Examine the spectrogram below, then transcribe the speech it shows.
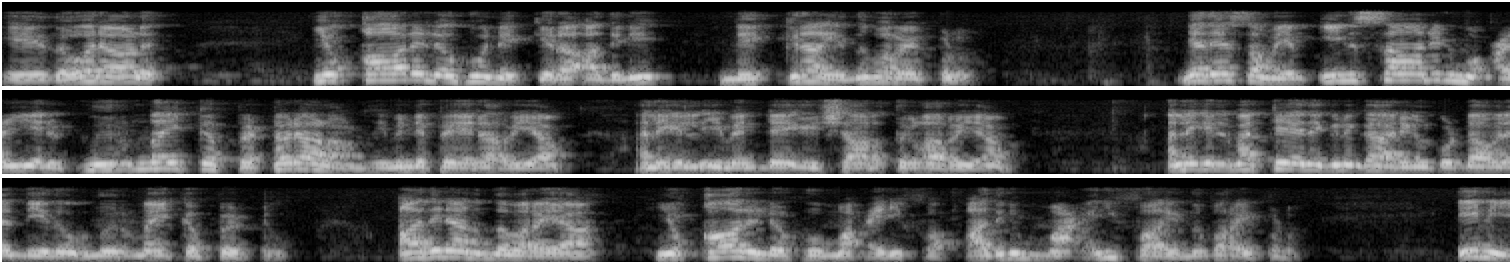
ഏതോ ഒരാൾ. ലഹു നെക്കിറ അതിന് നെക്കിറ എന്ന് പറയപ്പെടും. ഇനി അതേസമയം ഇൻസാനിൻ മുഅയ്യനുൻ നിർണയിക്കപ്പെട്ട ഒരാളാണ്. ഇവന്റെ പേരറിയാം. അല്ലെങ്കിൽ ഇവന്റെ ഇഷാറത്തുകൾ അറിയാം. അല്ലെങ്കിൽ മറ്റേതെങ്കിലും കാര്യങ്ങൾ കൊണ്ട് അവൻ എന്ത് ചെയ്തു? നിർണയിക്കപ്പെട്ടു. അതിനാണ് എന്താ പറയാ? യുഖാലു ലഹു മഅരിഫ. അതിന് മഅരിഫ എന്ന് പറയപ്പെടും. ഇനി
